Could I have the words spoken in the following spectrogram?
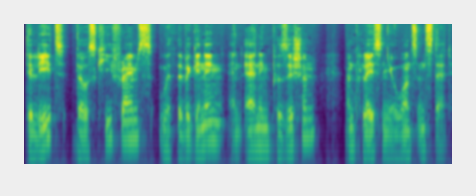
Delete those keyframes with the beginning and ending position and place new ones instead.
